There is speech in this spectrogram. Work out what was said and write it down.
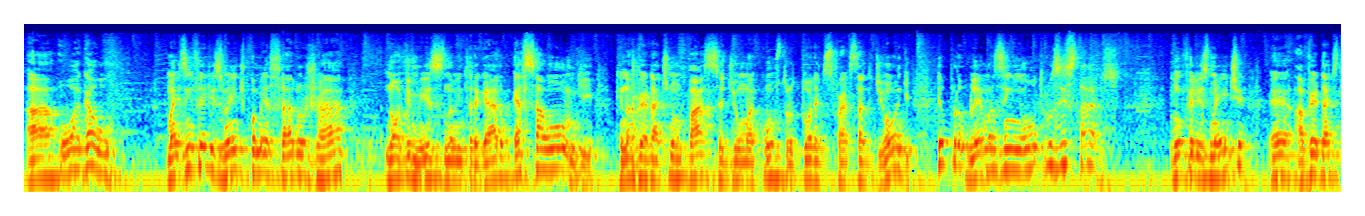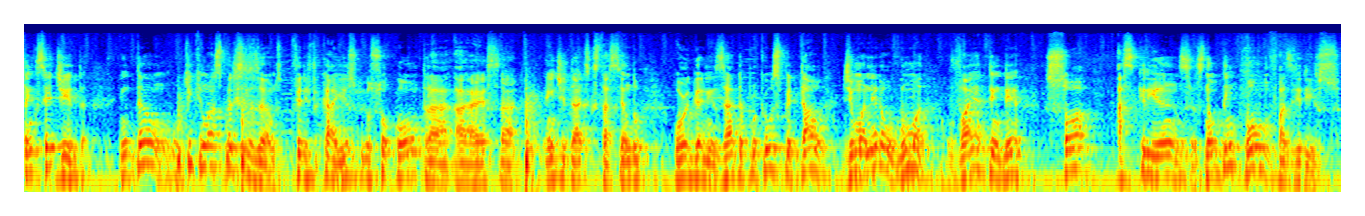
a, o HU. Mas, infelizmente, começaram já nove meses não entregaram. Essa ONG, que na verdade não passa de uma construtora disfarçada de ONG, deu problemas em outros estados. Infelizmente, é, a verdade tem que ser dita. Então, o que, que nós precisamos? Verificar isso. Eu sou contra a, a essa entidade que está sendo organizada, porque o hospital, de maneira alguma, vai atender só as crianças. Não tem como fazer isso.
